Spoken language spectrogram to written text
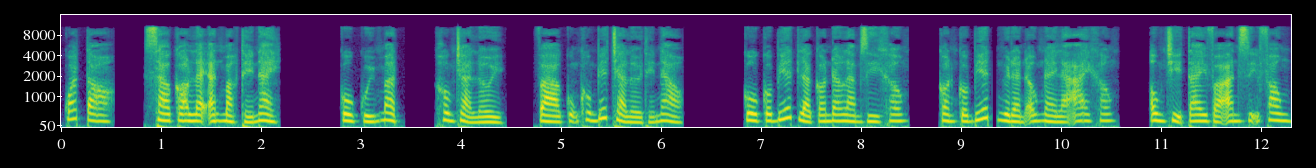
quát to, sao con lại ăn mặc thế này? Cô cúi mặt, không trả lời và cũng không biết trả lời thế nào. Cô có biết là con đang làm gì không? Con có biết người đàn ông này là ai không? Ông chỉ tay vào an sĩ phong,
